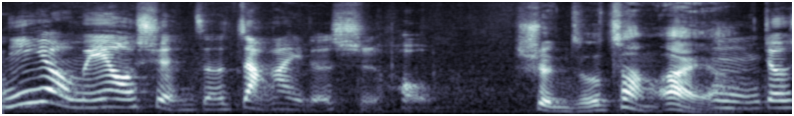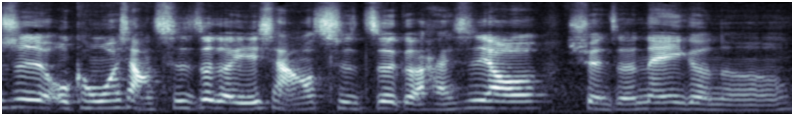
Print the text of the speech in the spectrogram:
你有没有选择障碍的时候？选择障碍啊，嗯，就是我可能我想吃这个，也想要吃这个，还是要选择那一个呢？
